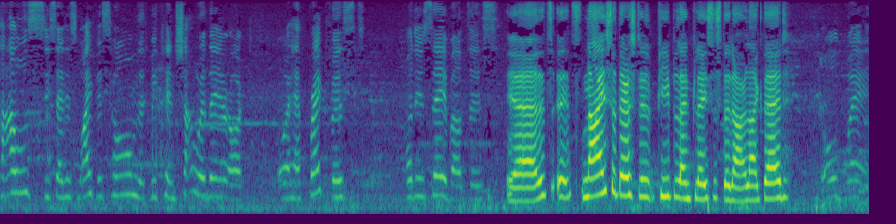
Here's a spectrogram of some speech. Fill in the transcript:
house. He said his wife is home, that we can shower there or or have breakfast. What do you say about this? Yeah, it's it's nice that there are still people and places that are like that. The old ways.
